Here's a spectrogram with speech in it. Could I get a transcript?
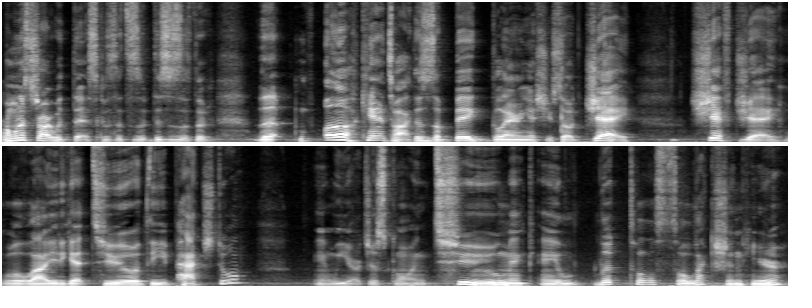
I want to start with this because this is this is the the uh can't talk. This is a big glaring issue. So J, Shift J will allow you to get to the patch tool. And we are just going to make a little selection here.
